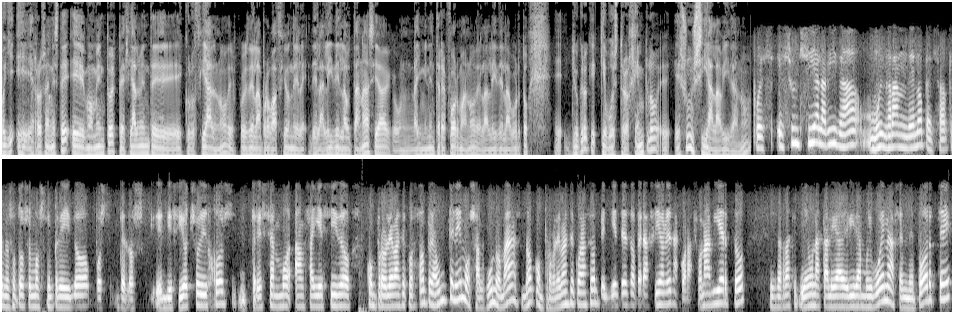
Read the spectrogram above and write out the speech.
Oye, eh, Rosa, en este eh, momento especialmente crucial, ¿no? Después de la aprobación de, la ley de la eutanasia, con la inminente reforma, ¿no? De la ley del aborto, eh, yo creo que, que, vuestro ejemplo es un sí a la vida, ¿no? Pues es un sí a la vida muy grande, ¿no? Pensar que nosotros hemos siempre ido, pues de los 18 hijos, tres han, han fallecido con problemas de corazón, pero aún tenemos alguno más, ¿no? Con problemas de corazón pendientes de operaciones a corazón abierto es verdad que tienen una calidad de vida muy buena, hacen deporte,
